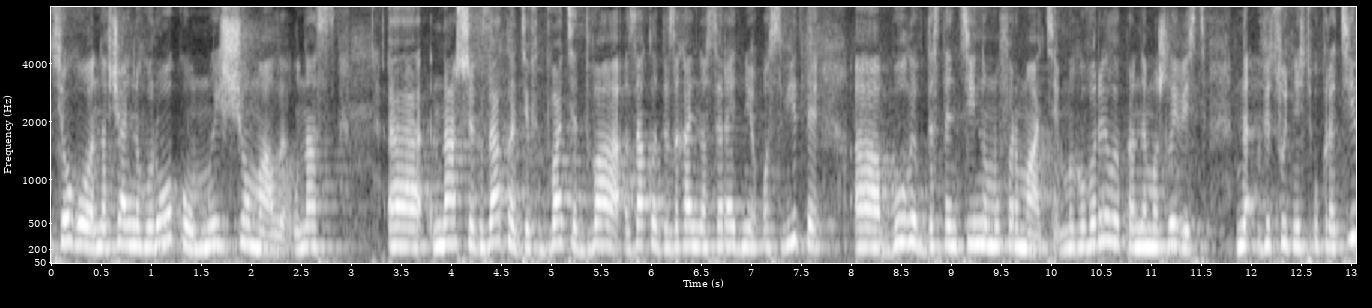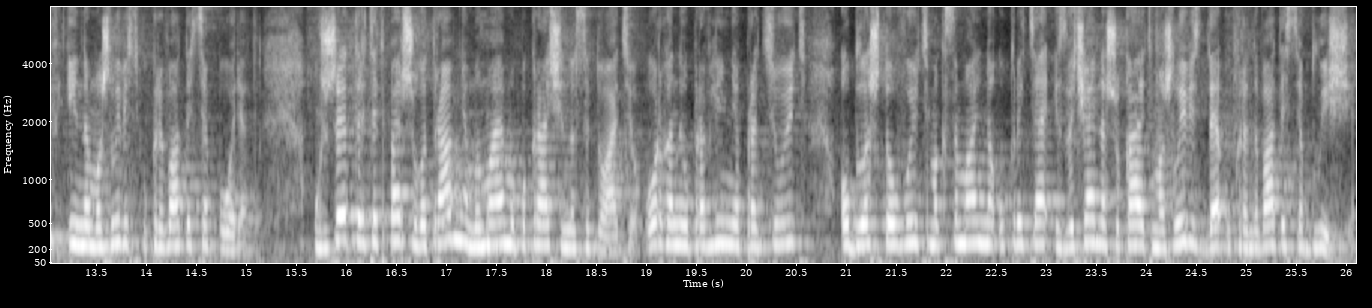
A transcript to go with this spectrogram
цього навчального року ми що мали? У нас Наших закладів 22 заклади загальносередньої освіти е, були в дистанційному форматі. Ми говорили про неможливість відсутність укриттів і неможливість укриватися поряд. Уже 31 травня ми маємо покращену ситуацію. Органи управління працюють, облаштовують максимально укриття і, звичайно, шукають можливість, де укриватися ближче.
